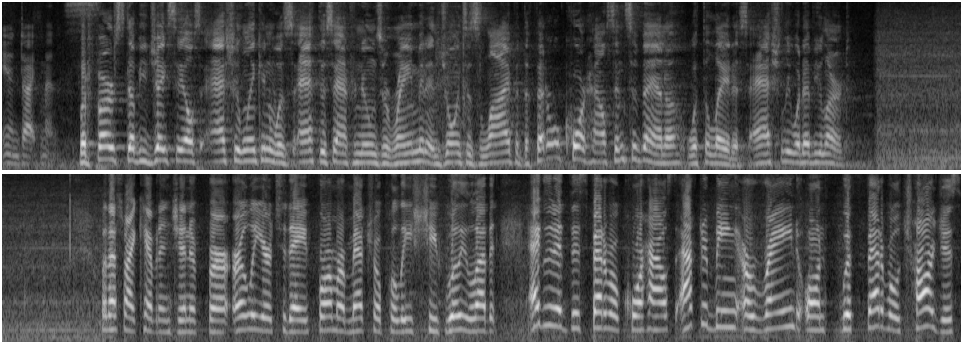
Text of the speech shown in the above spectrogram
indictments. But first, WJCL's Ashley Lincoln was at this afternoon's arraignment and joins us live at the federal courthouse in Savannah with the latest. Ashley, what have you learned? Well, that's right, Kevin and Jennifer. Earlier today, former Metro Police Chief Willie Lovett exited this federal courthouse after being arraigned on with federal charges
